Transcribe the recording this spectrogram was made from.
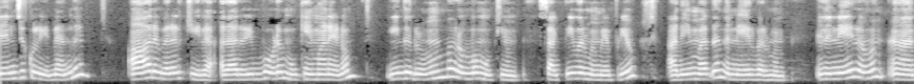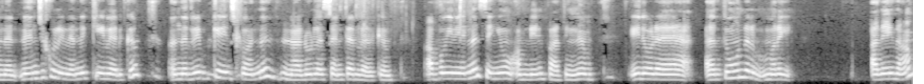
நெஞ்சுக்குழியில இருந்து ஆறு விரல் கீழே அதாவது ரிப்போட முக்கியமான இடம். இது ரொம்ப ரொம்ப முக்கியம். சக்தி வர்மம் எப்படியோ அதே மாதிரிதான் இந்த நேர்வர்மம் இந்த நேரமும் அந்த நெஞ்சுக்குழியில இருந்து கீழே இருக்கு. அந்த ரிப் கேஜ்க்கு வந்து நடுவுல சென்டர்ல இருக்கு. அப்போ இது என்ன செய்யும் அப்படின்னு பாத்தீங்கன்னா இதோட தூண்டல் முறை அதேதான்.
